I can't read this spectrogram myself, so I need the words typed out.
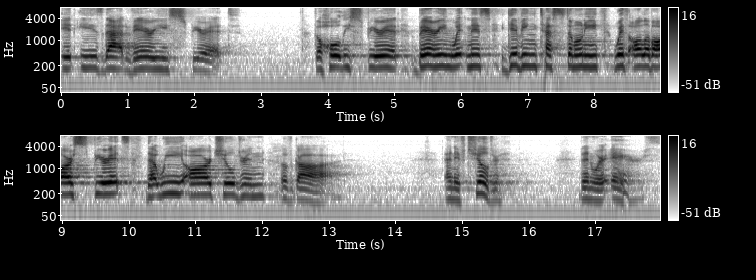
it is that very Spirit, the Holy Spirit, bearing witness, giving testimony with all of our spirits that we are children of God. And if children, then we're heirs.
